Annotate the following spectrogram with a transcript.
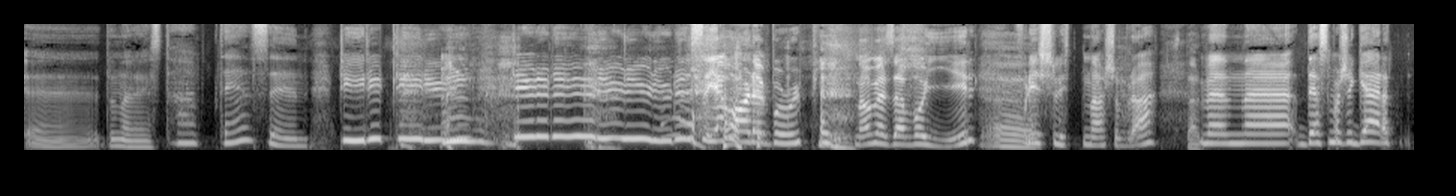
den derre Stop dancing Så jeg har den på repeat nå mens jeg voier, fordi slutten er så bra. Men det som er så gøy, er at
